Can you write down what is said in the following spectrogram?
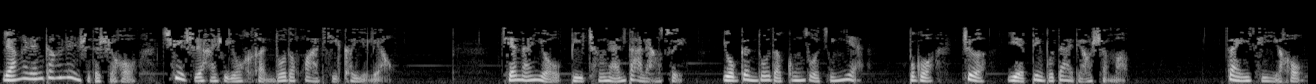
两个人刚认识的时候，确实还是有很多的话题可以聊。前男友比诚然大两岁，有更多的工作经验。不过，这也并不代表什么。在一起以后，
